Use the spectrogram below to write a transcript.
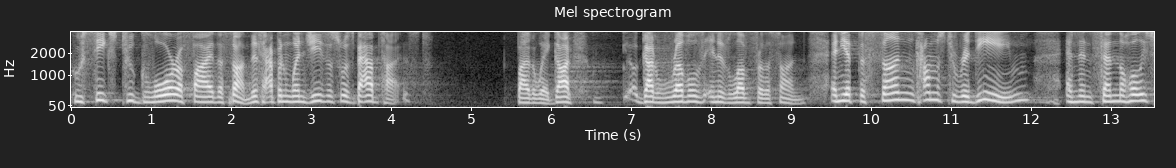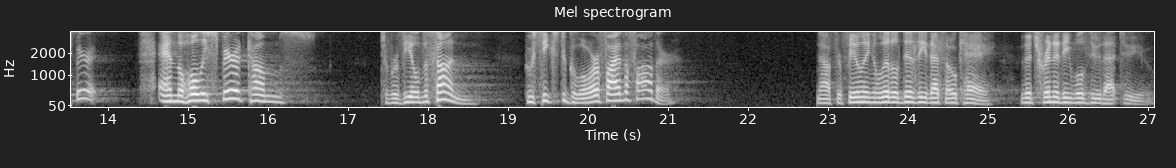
who seeks to glorify the Son. This happened when Jesus was baptized. By the way, God, God revels in his love for the Son. And yet the Son comes to redeem and then send the Holy Spirit. And the Holy Spirit comes to reveal the Son, who seeks to glorify the Father. Now, if you're feeling a little dizzy, that's okay. The Trinity will do that to you.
